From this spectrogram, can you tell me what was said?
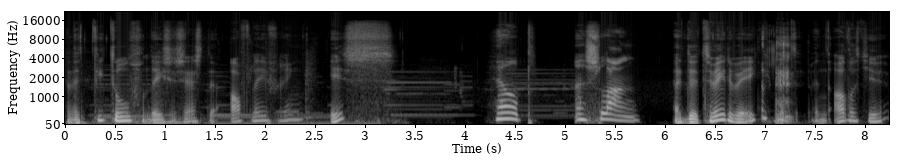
En de titel van deze zesde aflevering is... Help, een slang. De tweede week met een addertje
